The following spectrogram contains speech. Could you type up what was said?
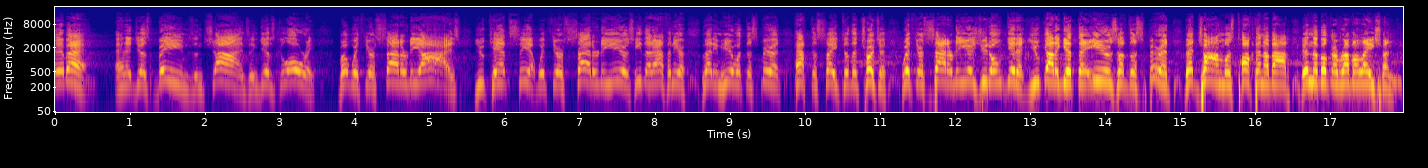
Amen. And it just beams and shines and gives glory. But with your Saturday eyes, you can't see it. With your Saturday ears, he that hath an ear, let him hear what the Spirit hath to say to the churches. With your Saturday ears, you don't get it. You got to get the ears of the Spirit that John was talking about in the book of Revelation.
